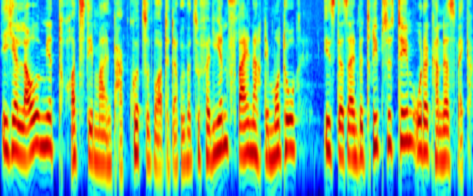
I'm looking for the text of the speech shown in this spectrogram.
Ich erlaube mir trotzdem mal ein paar kurze Worte darüber zu verlieren, frei nach dem Motto, ist das ein Betriebssystem oder kann das weg?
